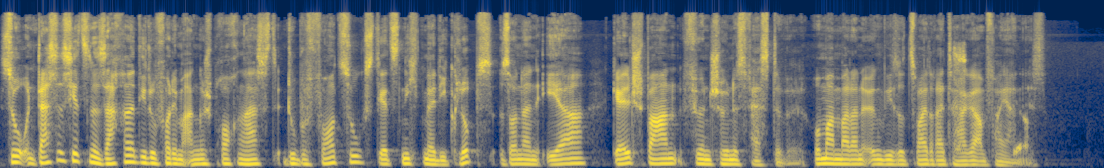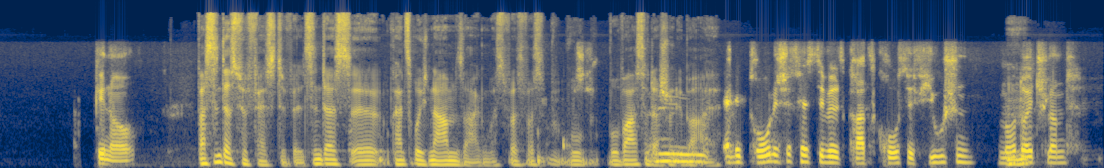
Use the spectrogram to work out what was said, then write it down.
So, und das ist jetzt eine Sache, die du vor dem angesprochen hast. Du bevorzugst jetzt nicht mehr die Clubs, sondern eher Geld sparen für ein schönes Festival, wo man mal dann irgendwie so zwei, drei Tage am Feiern ja. ist. Genau. Was sind das für Festivals? Sind das, äh, kannst ruhig Namen sagen, was, was, was, wo, wo warst du da schon überall? Elektronische Festivals, gerade große Fusion, Norddeutschland, mhm.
